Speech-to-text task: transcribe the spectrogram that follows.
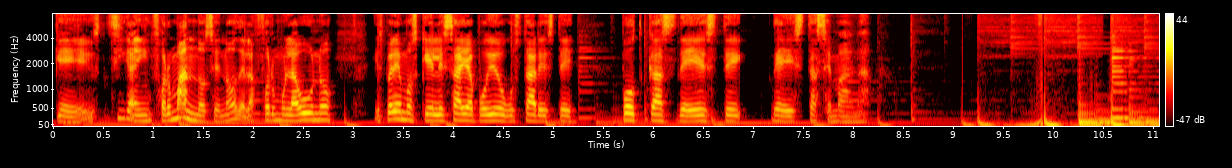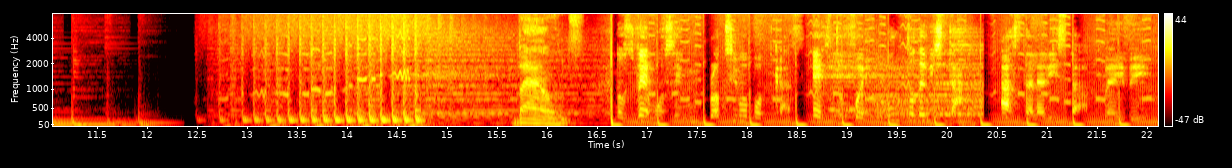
que siga informándose. De la Fórmula 1. Y esperemos que les haya podido gustar este podcast de, este, de esta semana. Bounce. Nos vemos en un próximo podcast. Esto fue Punto de Vista. Hasta la vista, baby.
